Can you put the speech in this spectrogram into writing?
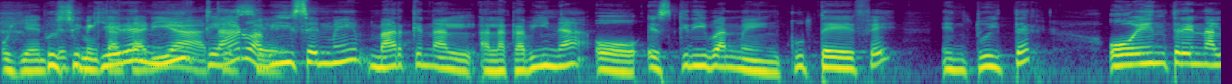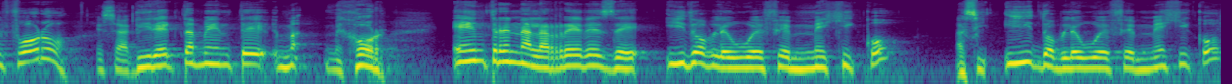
oyentes, Pues si me encantaría. ir, que claro, se- avísenme, marquen al- a la cabina o escríbanme en QTF, en Twitter, o entren al foro. Exacto. Directamente, mejor, entren a las redes de IWF México, así, IWF México,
